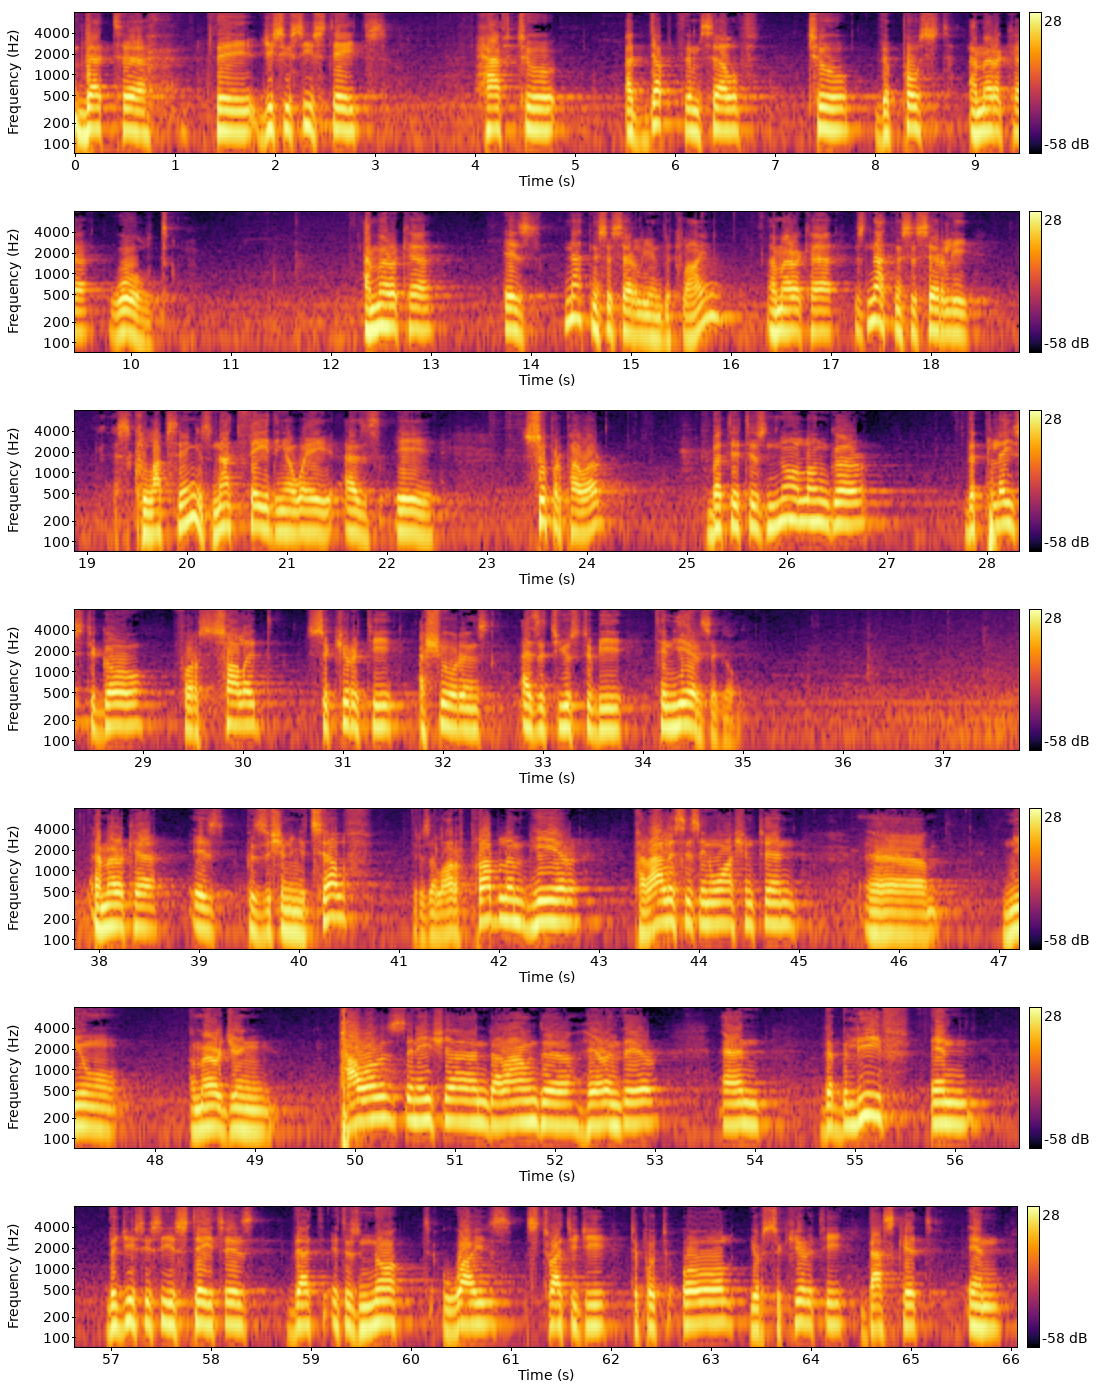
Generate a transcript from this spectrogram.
that uh, the GCC states have to adapt themselves to the post America world. America is not necessarily in decline. America is not necessarily is collapsing, it's not fading away as a superpower, but it is no longer the place to go for solid security assurance as it used to be 10 years ago. America is positioning itself. There is a lot of problem here, paralysis in Washington, uh, new emerging powers in Asia and around uh, here and there, and the belief in the GCC states is that it is not wise strategy to put all your security basket in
